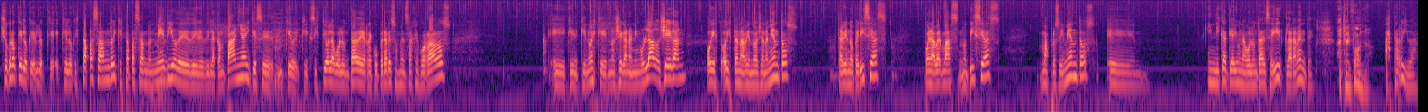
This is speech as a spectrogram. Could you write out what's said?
yo creo que lo que, lo que, que lo que está pasando y que está pasando en medio de, de- de la campaña y que se y que, que existió la voluntad de recuperar esos mensajes borrados, eh, que, que no es que no llegan a ningún lado, llegan. Hoy est- hoy están habiendo allanamientos, está habiendo pericias, pueden haber más noticias, más procedimientos. eh, indica que hay una voluntad de seguir, claramente, Hasta el fondo. hasta arriba.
